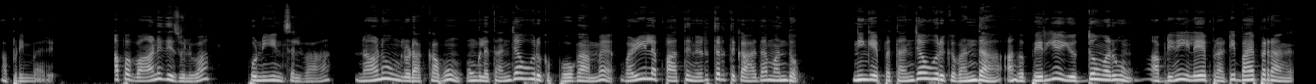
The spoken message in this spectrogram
அப்படிம்பாரு. அப்ப வானதி சொல்லுவா பொன்னியின் செல்வா நானும் உங்களோட அக்காவும் உங்களை தஞ்சாவூருக்கு போகாம வழியில பார்த்து நிறுத்துறதுக்காக தான் வந்தோம். நீங்க இப்ப தஞ்சாவூருக்கு வந்தா அங்க பெரிய யுத்தம் வரும் அப்படின்னு இளைய பிராட்டி பயப்படுறாங்க.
